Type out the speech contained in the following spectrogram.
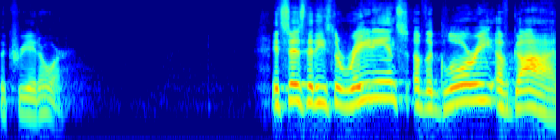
the Creator. It says that he's the radiance of the glory of God.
